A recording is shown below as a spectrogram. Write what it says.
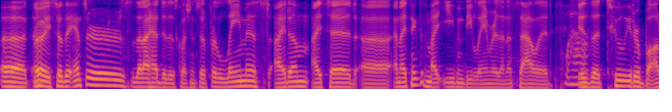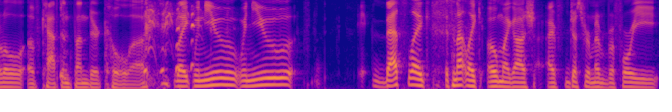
Uh, okay, so the answers that I had to this question. So for lamest item, I said, uh, and I think this might even be lamer than a salad, Wow. is a two liter bottle of Captain Thunder cola. like when you when you that's like it's not like oh my gosh i just remember before we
